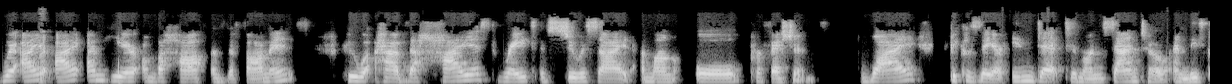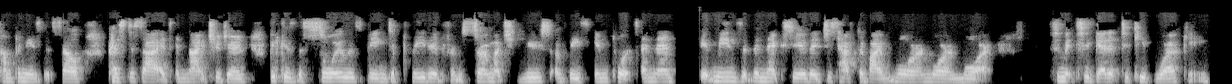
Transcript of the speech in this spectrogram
where I, right. I am here on behalf of the farmers who have the highest rates of suicide among all professions. Why? Because they are in debt to Monsanto and these companies that sell pesticides and nitrogen because the soil is being depleted from so much use of these inputs. And then it means that the next year they just have to buy more and more and more to, to get it to keep working.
